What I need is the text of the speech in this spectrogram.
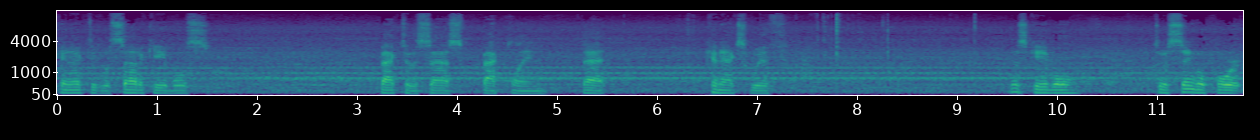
connected with SATA cables back to the SAS backplane that connects with this cable to a single port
